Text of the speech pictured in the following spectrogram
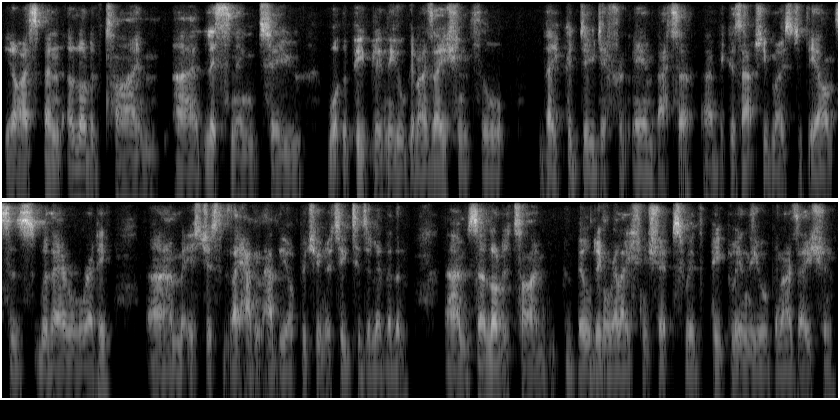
you know, I spent a lot of time uh, listening to what the people in the organization thought they could do differently and better uh, because actually most of the answers were there already. Um, it's just that they hadn't had the opportunity to deliver them. Um, so a lot of time building relationships with people in the organization.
